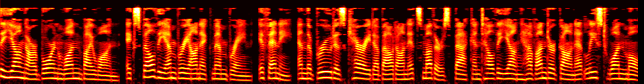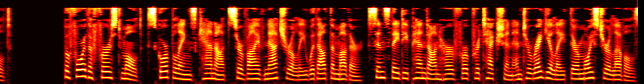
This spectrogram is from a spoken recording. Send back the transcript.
The young are born one by one, expel the embryonic membrane, if any, and the brood is carried about on its mother's back until the young have undergone at least one molt. Before the first molt, scorplings cannot survive naturally without the mother, since they depend on her for protection and to regulate their moisture levels.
